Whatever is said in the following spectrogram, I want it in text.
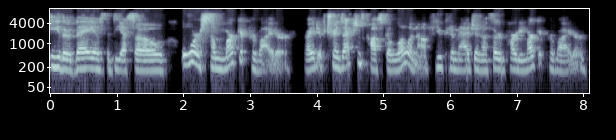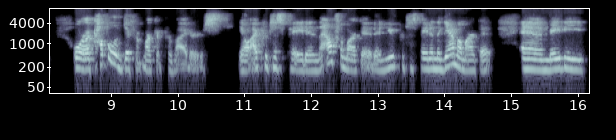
either they as the DSO or some market provider, right? If transactions costs go low enough, you could imagine a third party market provider or a couple of different market providers. You know, I participate in the alpha market and you participate in the gamma market, and maybe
